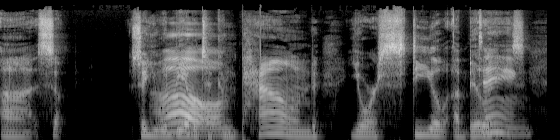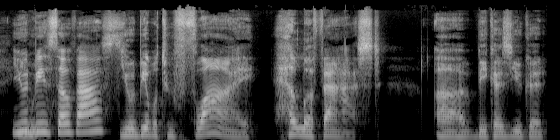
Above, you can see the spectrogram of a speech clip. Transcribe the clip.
Uh, so, so you would be able Oh. to compound your steel abilities. Dang. You would be so fast? You would be able to fly hella fast. Uh, because you could,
